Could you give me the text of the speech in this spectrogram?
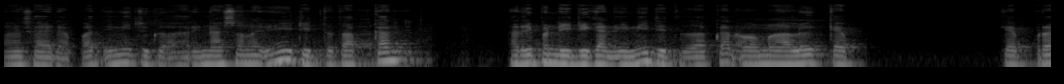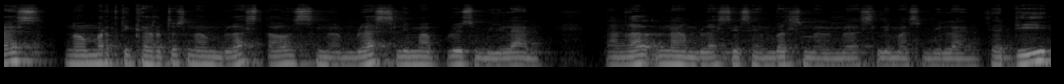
yang saya dapat ini juga hari nasional ini ditetapkan hari pendidikan ini ditetapkan melalui Kep Kepres nomor 316 tahun 1959 tanggal 16 Desember 1959. Jadi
